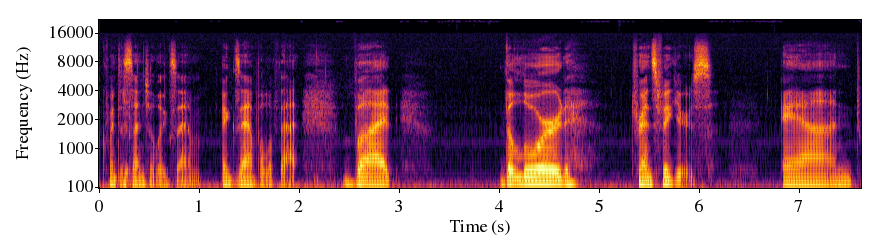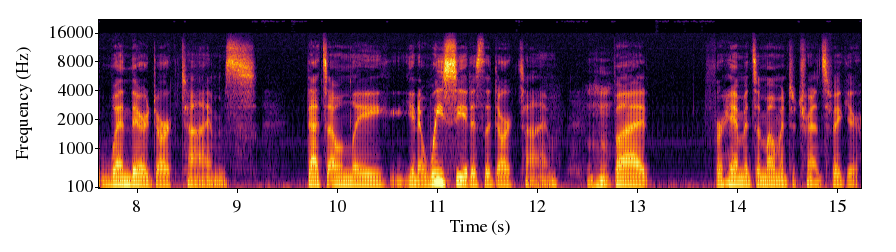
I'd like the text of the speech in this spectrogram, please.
quintessential exam, example of that. But the Lord transfigures. And when there are dark times, that's only, you know, we see it as the dark time. But for him, it's a moment to transfigure.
